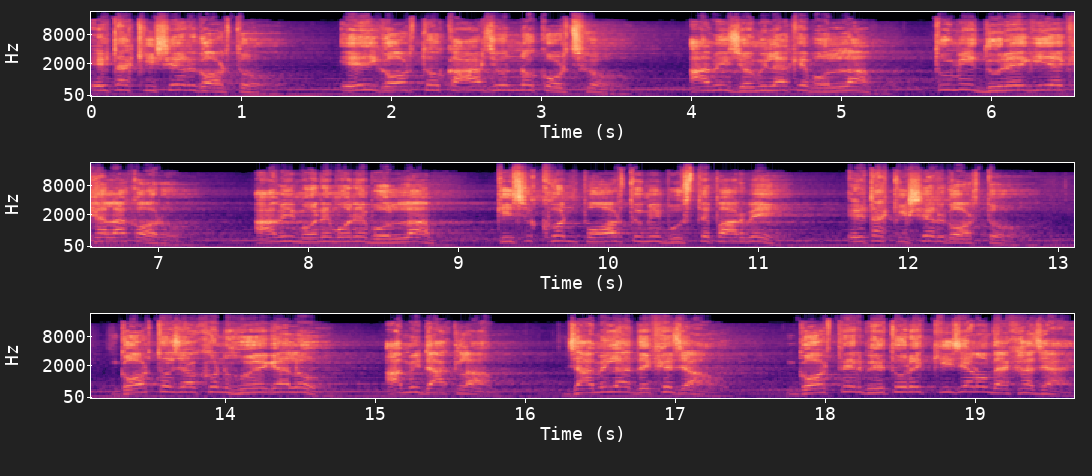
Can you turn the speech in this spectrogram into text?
এটা কিসের গর্ত? এই গর্ত কার জন্য করছ? আমি জমিলাকে বললাম, তুমি দূরে গিয়ে খেলা করো। আমি মনে মনে বললাম, কিছুক্ষণ পর তুমি বুঝতে পারবে এটা কিসের গর্ত? গর্ত যখন হয়ে গেল, আমি ডাকলাম, জামিলা, দেখে যাও, গর্তের ভেতরে কি যেন দেখা যায়।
